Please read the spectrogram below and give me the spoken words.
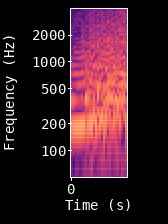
Mm-hmm.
